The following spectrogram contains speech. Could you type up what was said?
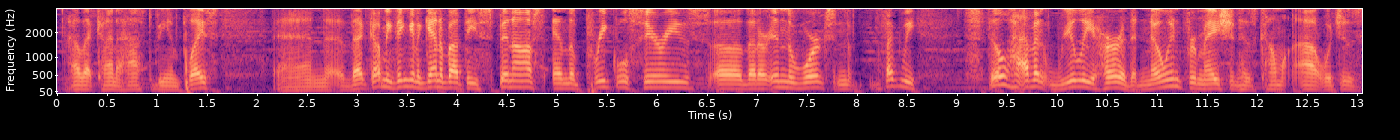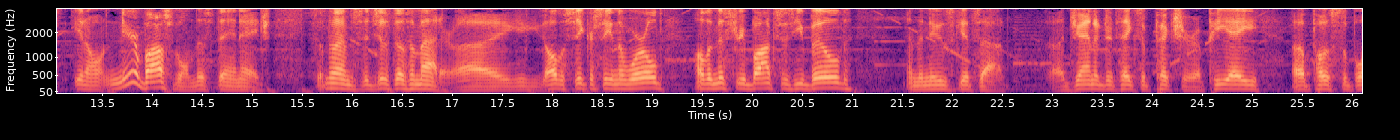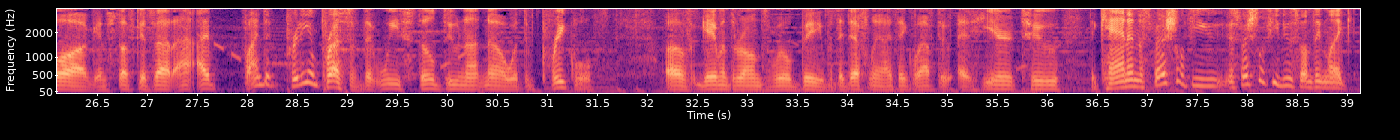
How that kind of has to be in place. And that got me thinking again about these spin offs and the prequel series uh, that are in the works. And the fact we still haven't really heard that no information has come out, which is, you know, near impossible in this day and age. Sometimes it just doesn't matter. Uh, you, all the secrecy in the world, all the mystery boxes you build, and the news gets out. A janitor takes a picture, a PA uh, posts a blog, and stuff gets out. I, I find it pretty impressive that we still do not know what the prequels of Game of Thrones will be, but they definitely, I think, will have to adhere to the canon, especially if you, especially if you do something like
